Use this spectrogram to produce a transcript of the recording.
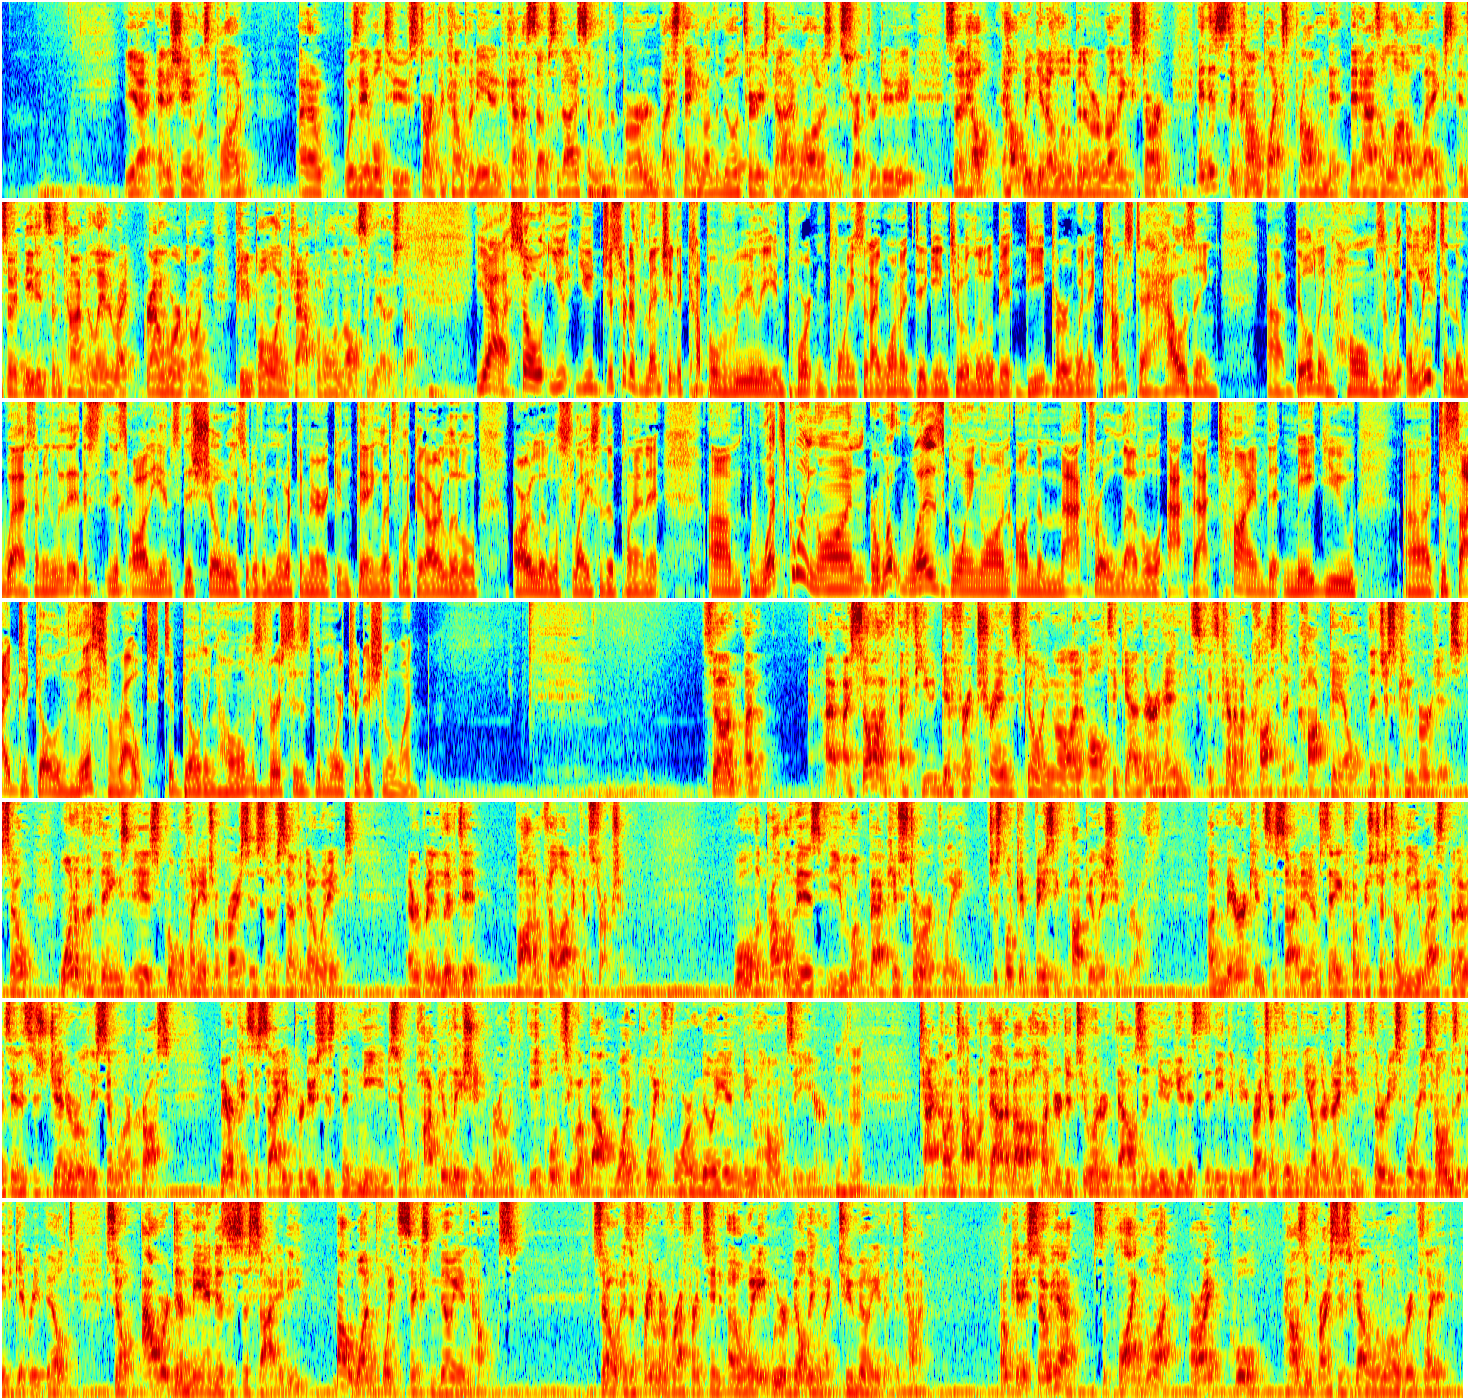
Yeah, and a shameless plug. I was able to start the company and kind of subsidize some of the burn by staying on the military's dime while I was instructor duty. So it helped helped me get a little bit of a running start. And this is a complex problem that, that has a lot of legs. And so it needed some time to lay the right groundwork on people and capital and all some of the other stuff. Yeah, so you you just sort of mentioned a couple really important points that I want to dig into a little bit deeper when it comes to housing, uh, building homes, at least in the West. I mean, this this audience, this show is sort of a North American thing. Let's look at our little our little slice of the planet. Um, what's going on, or what was going on on the macro level at that time that made you? Uh, decide to go this route to building homes versus the more traditional one. So I'm, I'm, I, saw a, few different trends going on all together, and it's, it's kind of a caustic cocktail that just converges. So one of the things is global financial crisis 07, 08. Everybody lived it, bottom fell out of construction. Well, the problem is you look back historically, just look at basic population growth. American society, and I'm saying focus just on the US, but I would say this is generally similar across. American society produces the need, so population growth, equal to about 1.4 million new homes a year. Mm-hmm. Tack on top of that about 100 to 200,000 new units that need to be retrofitted. You know, they're 1930s, 40s homes that need to get rebuilt. So our demand as a society, about 1.6 million homes. So, as a frame of reference, in 08, we were building like 2 million at the time. Okay, so yeah, supply glut. All right, cool. Housing prices got a little overinflated.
